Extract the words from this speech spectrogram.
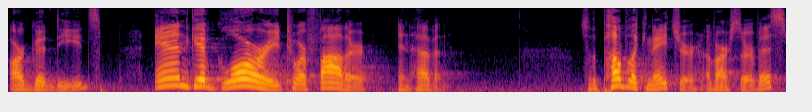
our good deeds and give glory to our Father in heaven. So the public nature of our service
